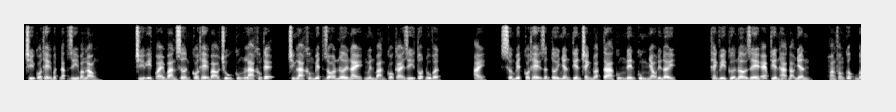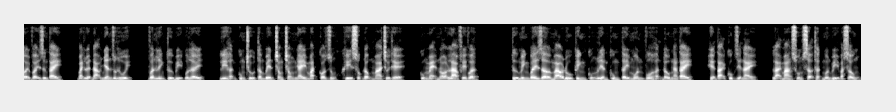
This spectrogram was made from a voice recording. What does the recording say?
chỉ có thể bất đắc dĩ bằng lòng. Chí ít quái bản sơn có thể bảo trụ cũng là không tệ, chính là không biết rõ nơi này nguyên bản có cái gì tốt đồ vật. Ai, sớm biết có thể dẫn tới nhân tiên tranh đoạt ta cũng nên cùng nhau đến đây. Thanh vi cựa nzf thiên hạc đạo nhân, hoàng phong cốc bởi vậy dừng tay, bách luyện đạo nhân rút lui, vân linh tử bị quân lấy ly hận cung chủ tâm bên trong trong nháy mắt có dũng khí xúc động mà chửi thể cũng mẹ nó là phế vật. Tự mình bây giờ mão đủ kình cũng liền cùng tây môn vô hận đấu ngang tay, hiện tại cục diện này lại mang xuống sợ thật muốn bị bắt sống.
